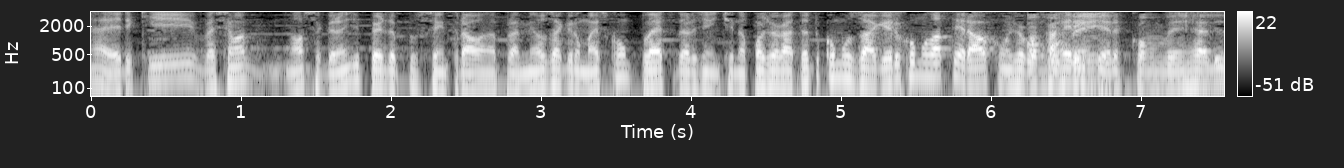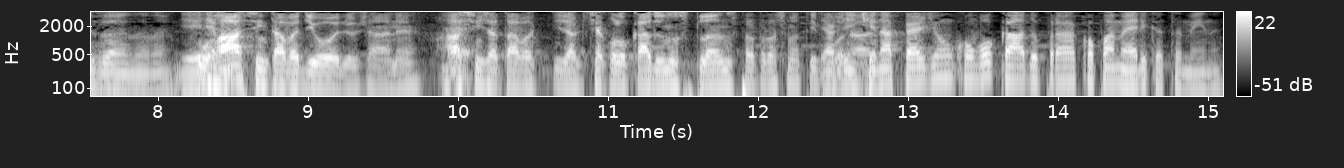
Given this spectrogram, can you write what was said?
É, ele que vai ser uma, nossa, grande perda pro Central, né? Pra mim é o zagueiro mais completo da Argentina. Pode jogar tanto como zagueiro como lateral, como jogou como a carreira vem, inteira. Como vem realizando, né? o é Racing tava de olho já, né? O Racing é. já, tava, já tinha colocado nos planos pra próxima temporada. E a Argentina perde um convocado pra Copa América também, né?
